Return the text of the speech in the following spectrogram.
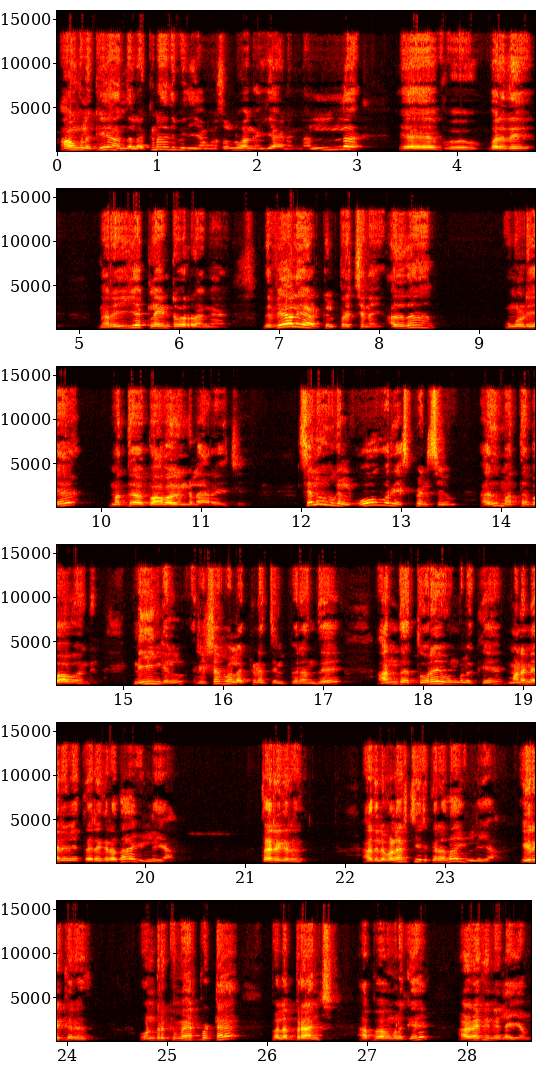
அவங்களுக்கு அந்த லக்னாதிபதி அவங்க சொல்லுவாங்க ஐயா எனக்கு நல்ல வருது. நிறைய கிளைண்ட் வர்றாங்க. இந்த வேலையாட்கள் பிரச்சனை. அதுதான் உங்களுடைய மற்ற பாவகங்கள் ஆராய்ச்சி. செலவுகள் ஓவர் எக்ஸ்பென்சிவ் அது மற்ற பாவகங்கள். நீங்கள் ரிஷப லக்னத்தில் பிறந்து அந்த துறை உங்களுக்கு மனநிறைவை தருகிறதா இல்லையா? தருகிறது. அதில் வளர்ச்சி இருக்கிறதா இல்லையா? இருக்கிறது. ஒன்றுக்கு மேற்பட்ட பல பிரான்ச். அப்போ அவங்களுக்கு அழகு நிலையம்.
